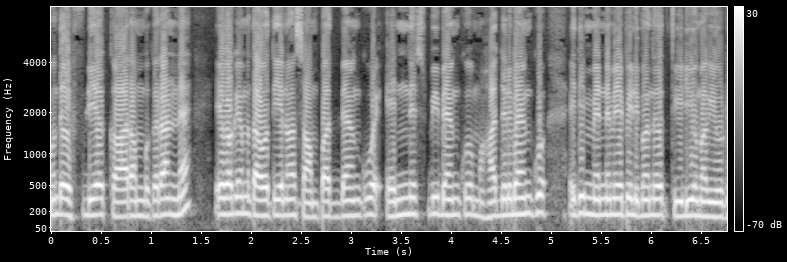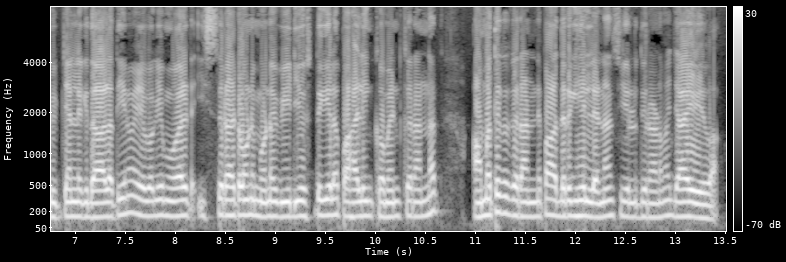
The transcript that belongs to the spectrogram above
හොඳ FD එකක් ආරම්භ කරන්න. ඒ වගේම තව තියෙනවා සම්පත් බැංකුව, NSB බැංකුව, මහජන බැංකුව. ඉතින් මෙන්න මේ පිළිබඳව වීඩියෝ මගේ YouTube channel එකේ දාලා තියෙනවා. ඒ වගේම ඔයාලට ඉස්සරහට ඕනේ මොන වීඩියෝස්ද කියලා පහලින් කමෙන්ට් කරන්නත් අමතක කරන්න එපා. අදට ගිහිල්ලා නම් සියලු දෙනාටම ජය වේවා.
